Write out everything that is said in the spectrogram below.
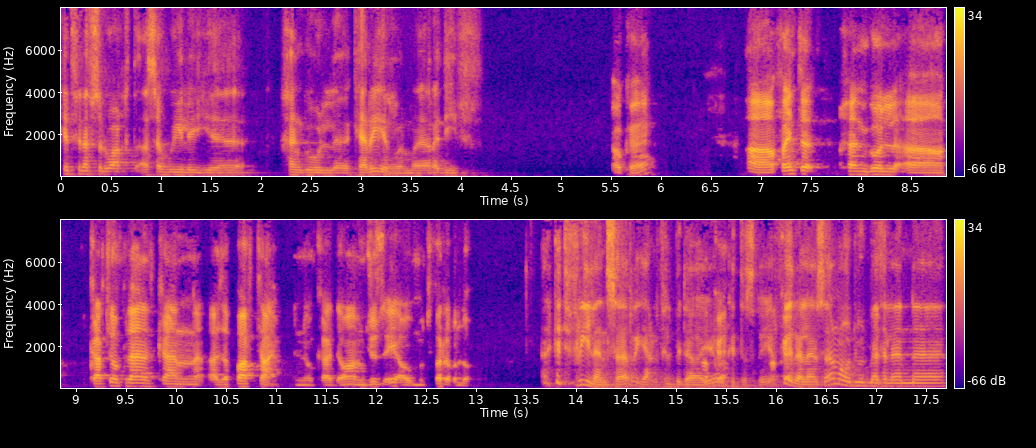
كنت في نفس الوقت أسوي لي خلينا نقول career رديف. okay. آه فأنت خلينا نقول آه Cartoon Planet كان as part time إنه كدوام جزئي أو متفرغ له. أنا كنت freelancer يعني في البداية okay. يوم كنت صغير okay. freelancer موجود مثلا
